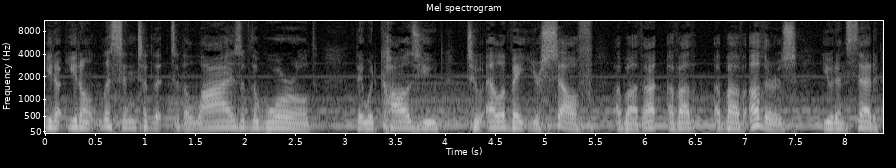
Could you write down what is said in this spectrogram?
You don't, you don't listen to the, to the lies of the world that would cause you to elevate yourself above, above, above others. You would instead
